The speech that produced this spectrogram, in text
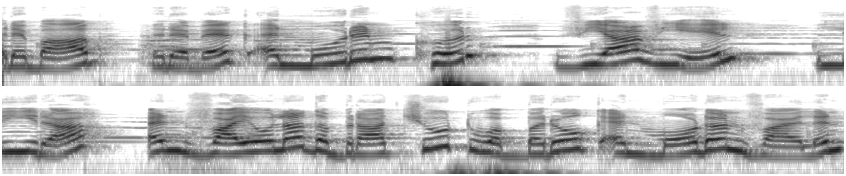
Rebab, Rebec, and Morin Khur via viol, lira, and viola da braccio to a baroque and modern violin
